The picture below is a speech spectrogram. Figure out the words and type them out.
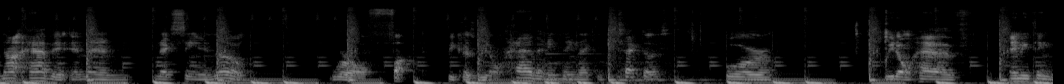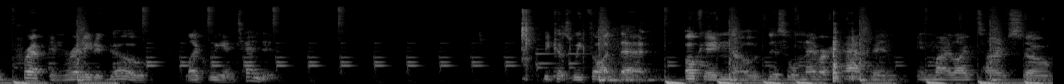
not have it and then next thing you know we're all fucked because we don't have anything that can protect us or we don't have anything prepped and ready to go like we intended. Because we thought that, okay, no, this will never happen in my lifetime, so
